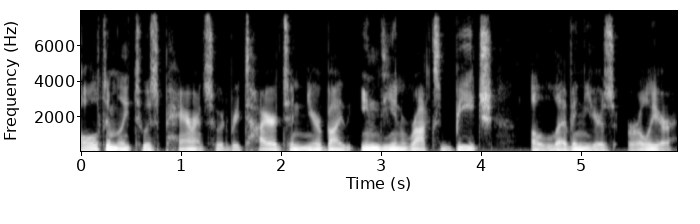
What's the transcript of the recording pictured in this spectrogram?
ultimately to his parents who had retired to nearby Indian Rocks Beach 11 years earlier.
